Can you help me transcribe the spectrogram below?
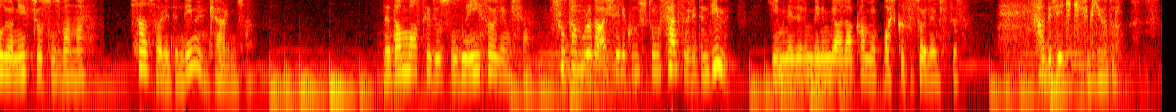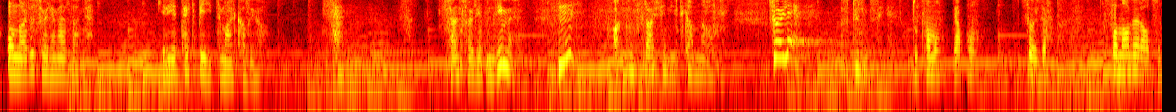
Oluyor? Ne istiyorsunuz benden? Sen söyledin değil mi hünkârımıza? Neden bahsediyorsunuz? Neyi söylemişim? Sultan Murat'a Ayşe ile konuştuğumu sen söyledin değil mi? Yemin ederim benim bir alakam yok. Başkası söylemiştir. Sadece iki kişi biliyordu. Onlar da söylemez zaten. Geriye tek bir ihtimal kalıyor. Sen. Sen söyledin değil mi? Hı? Aklın sıra Ayşe'nin intikamını aldın. Söyle. Öldürürüm seni. Dur tamam yapma. Söyleyeceğim. Sana haber altın.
